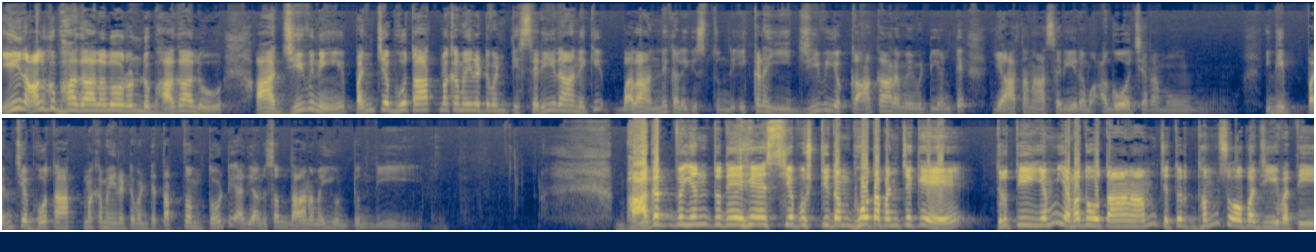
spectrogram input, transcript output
ఈ నాలుగు భాగాలలో రెండు భాగాలు ఆ జీవిని పంచభూతాత్మకమైనటువంటి శరీరానికి బలాన్ని కలిగిస్తుంది. ఇక్కడ ఈ జీవి యొక్క ఆకారం ఏమిటి అంటే యాతనా శరీరము అగోచరము. ఇది పంచభూతాత్మకమైనటువంటి తత్వంతో అది అనుసంధానమై ఉంటుంది. భాగద్వయంతు దేహేస్య పుష్టిదం భూత పంచకే తృతీయం యమదూతానాం చతుర్థం సోపజీవతి.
